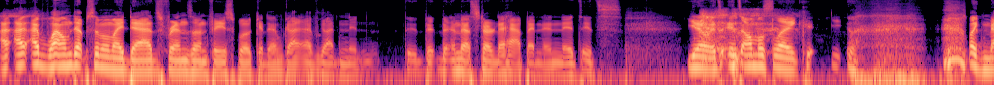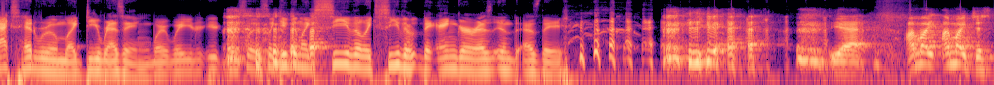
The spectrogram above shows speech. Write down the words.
I, I've wound up some of my dad's friends on Facebook, and I've got I've gotten it, and that started to happen, and it's it's, you know, it's it's almost like. Like Max Headroom, like derezzing, where where you're, you're it's, it's like you can like see the like see the, the anger as in as they. yeah, yeah. I might, I might just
